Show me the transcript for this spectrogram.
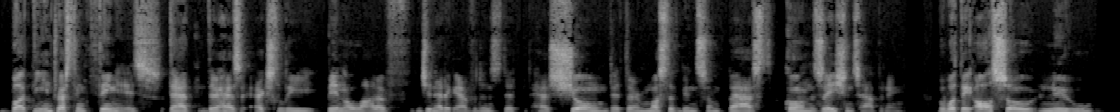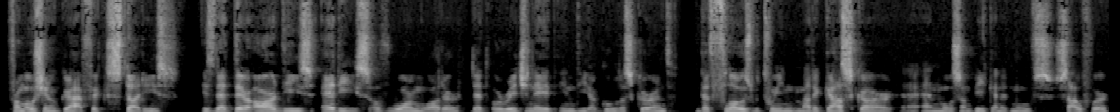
But the interesting thing is that there has actually been a lot of genetic evidence that has shown that there must have been some past colonizations happening. But what they also knew from oceanographic studies is that there are these eddies of warm water that originate in the Agulhas current that flows between Madagascar and Mozambique and it moves southward.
